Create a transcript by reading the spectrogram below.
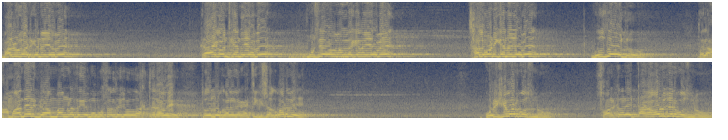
বালুরঘাট কেন যাবে? রায়গঞ্জ কেন যাবে? মুর্শিদাবাদ, মালদা কেন যাবে? শালবনি কেন যাবে? বুঝতে হবে তো? তাহলে আমাদের গ্রাম বাংলা থেকে মফসল থেকে যত ডাক্তার হবে, তত লোকাল এলাকার চিকিৎসক বাড়বে? পরিষেবার প্রশ্ন, সরকারের টাকা খরচের প্রশ্ন,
